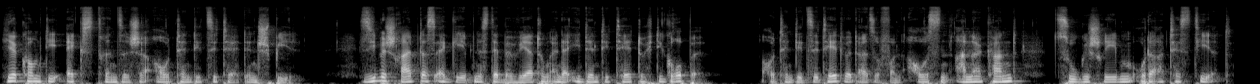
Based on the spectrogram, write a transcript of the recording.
Hier kommt die extrinsische Authentizität ins Spiel. Sie beschreibt das Ergebnis der Bewertung einer Identität durch die Gruppe. Authentizität wird also von außen anerkannt, zugeschrieben oder attestiert.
